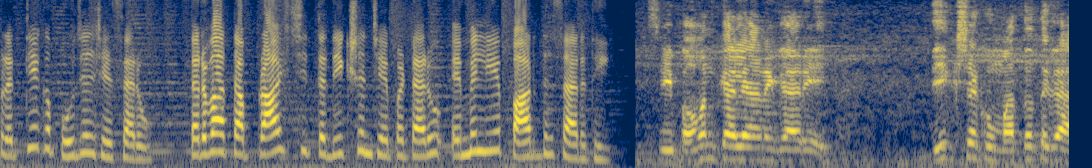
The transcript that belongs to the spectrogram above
ప్రత్యేక పూజలు చేశారు. తర్వాత ప్రాయశ్చిత్త దీక్షను చేపట్టారు ఎమ్మెల్యే పార్థసారథి. శ్రీ పవన్ కళ్యాణ్ గారి దీక్షకు మద్దతుగా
